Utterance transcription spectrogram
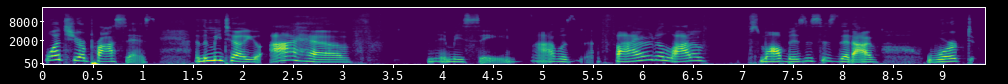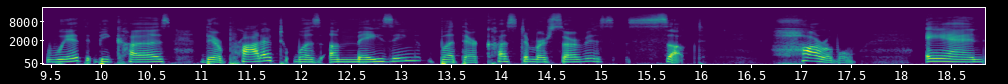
What's your process? And let me tell you, I have, let me see, I was fired a lot of small businesses that I've worked with because their product was amazing, but their customer service sucked. Horrible. And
